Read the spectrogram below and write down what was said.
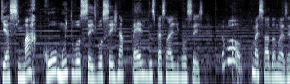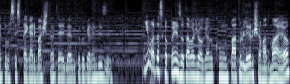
Que assim, marcou muito vocês. Vocês na pele dos personagens de vocês. Eu vou começar dando um exemplo pra vocês pegarem bastante a ideia do que eu tô querendo dizer. Em uma das campanhas eu tava jogando com um patrulheiro chamado Mael.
